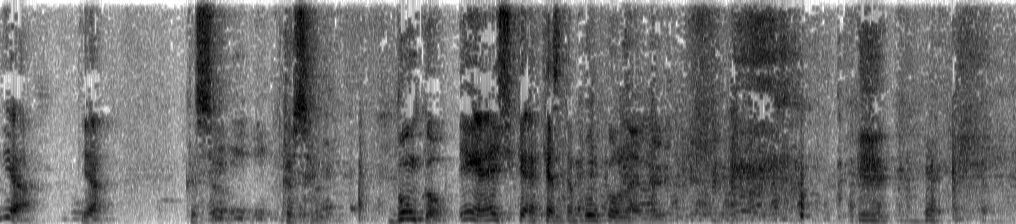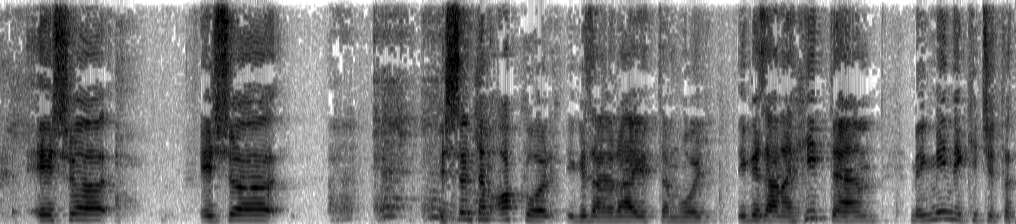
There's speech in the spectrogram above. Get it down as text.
yeah, yeah. Köszönöm. Köszönöm. Bunkó. Igen, én is ke- kezdtem bunkó lenni. és, és, és szerintem akkor igazán rájöttem, hogy igazán a hitem még mindig kicsit a,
